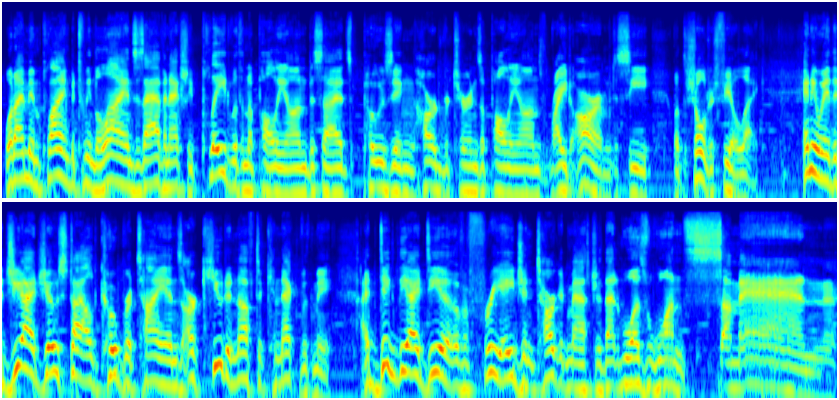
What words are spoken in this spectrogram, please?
What I'm implying between the lines is I haven't actually played with an Apollyon besides posing Hard Returns Apollyon's right arm to see what the shoulders feel like. Anyway, the G.I. Joe-styled Cobra tie-ins are cute enough to connect with me. I dig the idea of a free agent target master that was once a man.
